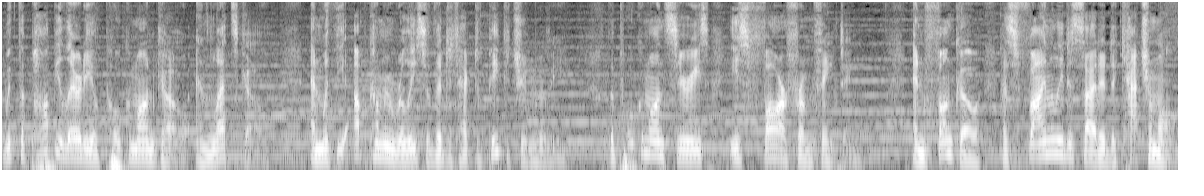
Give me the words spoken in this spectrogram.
With the popularity of Pokemon Go and Let's Go, and with the upcoming release of the Detective Pikachu movie, the Pokemon series is far from fainting, and Funko has finally decided to catch them all.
